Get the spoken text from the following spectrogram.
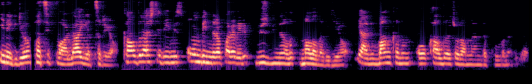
Yine gidiyor, pasif varlığa yatırıyor. Kaldıraç dediğimiz 10 bin lira para verip 100 bin liralık mal alabiliyor. Yani bankanın o kaldıraç oranlarını da kullanabiliyor.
